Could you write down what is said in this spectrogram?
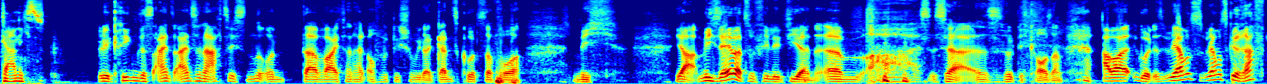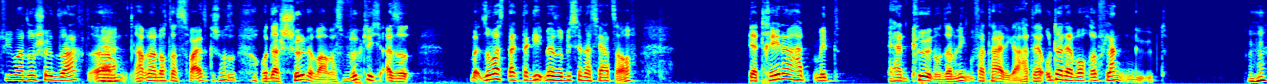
Gar nichts. wir kriegen das 1-1 in der 80. und da war ich dann halt auch wirklich schon wieder ganz kurz davor, mich ja, mich selber zu filetieren. Ähm, oh, es ist ja, es ist wirklich grausam. Aber gut, es, wir haben uns, wir haben uns gerafft, wie man so schön sagt, ähm, ja. haben dann noch das 2 geschossen. Und das Schöne war, was wirklich, also sowas, da, da geht mir so ein bisschen das Herz auf. Der Trainer hat mit Herrn Köhn, unserem linken Verteidiger, hat er unter der Woche Flanken geübt. Mhm.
